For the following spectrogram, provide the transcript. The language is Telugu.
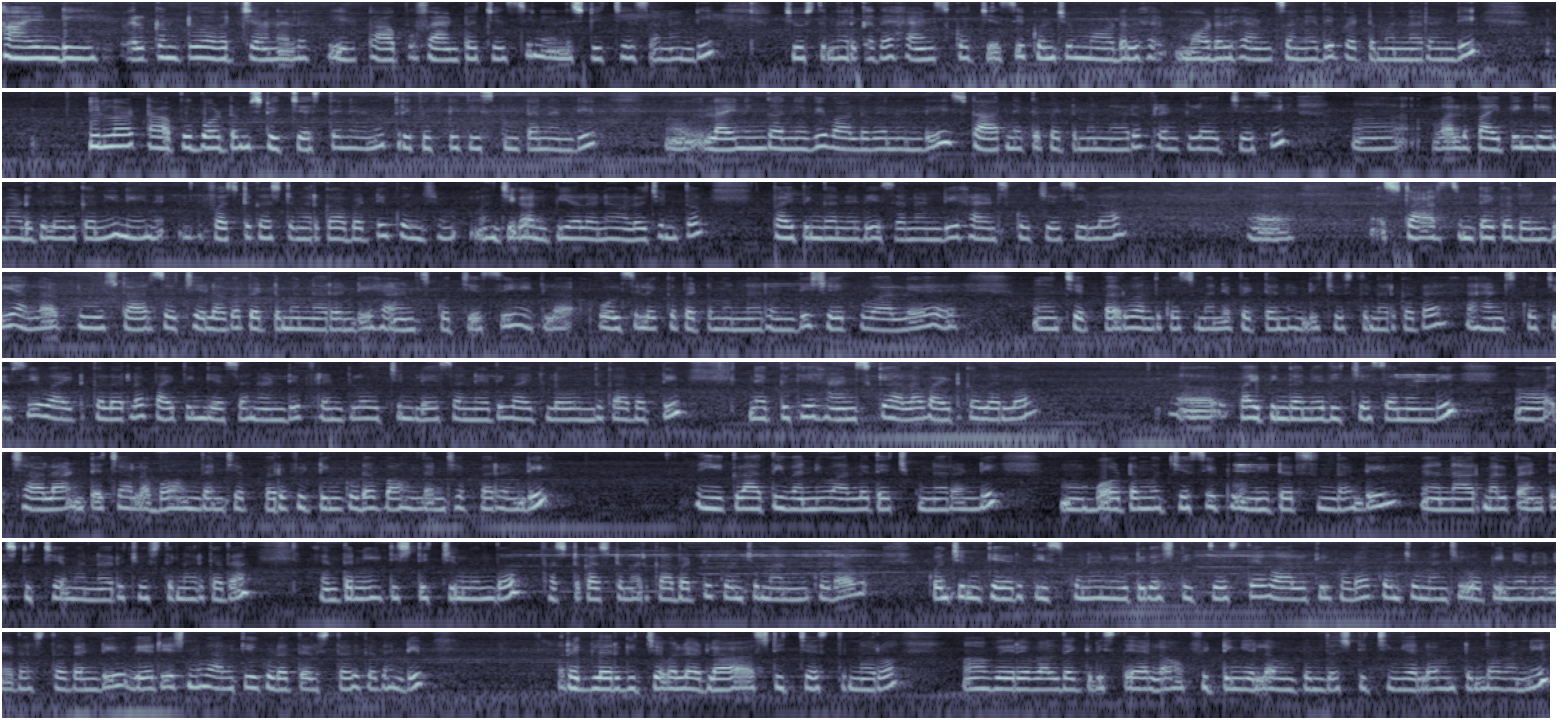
హాయ్ అండి. Welcome to our channel. ఈ టాప్ ఫ్యాంట్ వచ్చేసి నేను స్టిచ్ చేశానండి. చూస్తున్నారు కదా హ్యాండ్స్కి వచ్చేసి కొంచెం మోడల్ మోడల్ హ్యాండ్స్ అనేది పెట్టమన్నారండి. ఇలా టాప్ బాటమ్ స్టిచ్ చేస్తే నేను త్రీ ఫిఫ్టీ తీసుకుంటానండి. లైనింగ్ అనేవి వాళ్ళవేనండి. స్టార్ నెక్ పెట్టమన్నారు. ఫ్రంట్లో వచ్చేసి వాళ్ళు పైపింగ్ ఏం అడగలేదు కానీ నేనే ఫస్ట్ కస్టమర్ కాబట్టి కొంచెం మంచిగా అనిపించాలనే ఆలోచనతో పైపింగ్ అనేది వేసానండి. హ్యాండ్స్కి వచ్చేసి ఇలా స్టార్స్ ఉంటాయి కదండి అలా టూ స్టార్స్ వచ్చేలాగా పెట్టమన్నారండి. హ్యాండ్స్కి వచ్చేసి ఇట్లా హోల్స్ లెక్క పెట్టమన్నారండి. షేప్ వాళ్ళే చెప్పారు. అందుకోసమనే పెట్టానండి. చూస్తున్నారు కదా హ్యాండ్స్కి వచ్చేసి వైట్ కలర్లో పైపింగ్ వేసానండి ఫ్రంట్లో వచ్చిన లేస్ అనేది వైట్లో ఉంది కాబట్టి నెక్కి హ్యాండ్స్కి అలా వైట్ కలర్లో పైపింగ్ అనేది ఇచ్చేసానండి చాలా అంటే చాలా బాగుందని చెప్పారు. ఫిట్టింగ్ కూడా బాగుందని చెప్పారండి. ఈ క్లాత్ ఇవన్నీ వాళ్ళే తెచ్చుకున్నారండి. బాటమ్ వచ్చేసి టూ మీటర్స్ ఉందండి. నార్మల్ ప్యాంటే స్టిచ్ చేయమన్నారు చూస్తున్నారు కదా. ఎంత నీట్ స్టిచ్చింగ్ ఉందో ఫస్ట్ కస్టమర్ కాబట్టి కొంచెం మనం కూడా కొంచెం కేర్ తీసుకుని నీట్గా స్టిచ్ చేస్తే వాళ్ళకి కూడా కొంచెం మంచి ఒపీనియన్ అనేది వస్తుందండి. వేరియేషన్ వాళ్ళకి కూడా తెలుస్తుంది కదండి. రెగ్యులర్గా ఇచ్చే వాళ్ళు ఎలా స్టిచ్ చేస్తున్నారో వేరే వాళ్ళ దగ్గర ఇస్తే ఎలా ఫిట్టింగ్ ఎలా ఉంటుందో స్టిచ్చింగ్ ఎలా ఉంటుందో అవన్నీ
